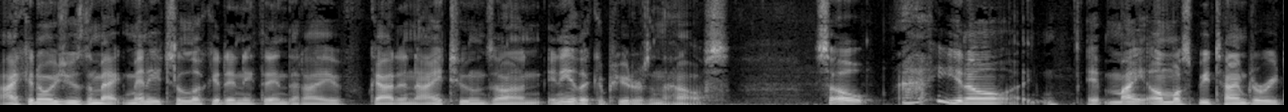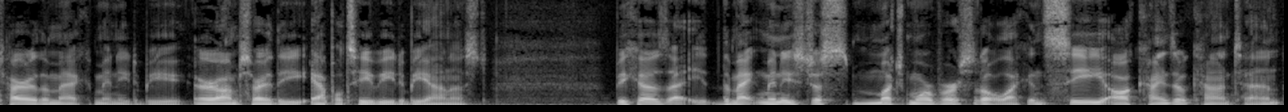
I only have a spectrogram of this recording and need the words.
I can always use the Mac Mini to look at anything that I've got in iTunes on any of the computers in the house. So, you know, it might almost be time to retire the Mac Mini to be, or I'm sorry, the Apple TV to be honest because I, the Mac Mini is just much more versatile. I can see all kinds of content.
